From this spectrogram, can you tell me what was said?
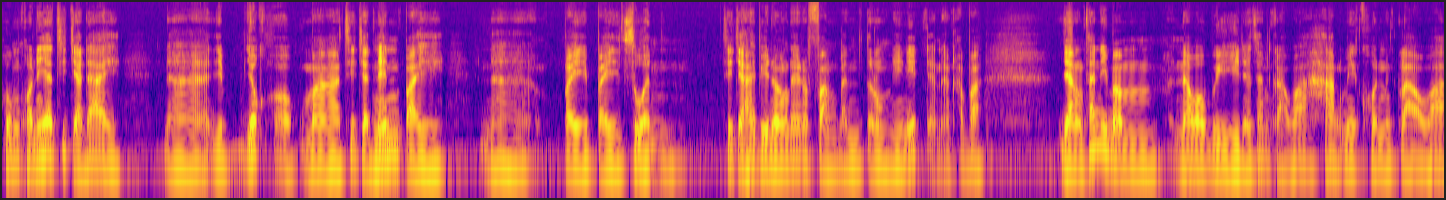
ผมขออนุญาตที่จะได้ นะหยิบยกออกมาที่จะเน้นไปนะไปไปส่วนที่จะให้พี่น้องได้รับฟังกันตรงนี้นิดนะครับว่า อย่างท่านอิหมัมนาววีเนี่ยท่านกล่าวว่าหากมีคนกล่าวว่า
